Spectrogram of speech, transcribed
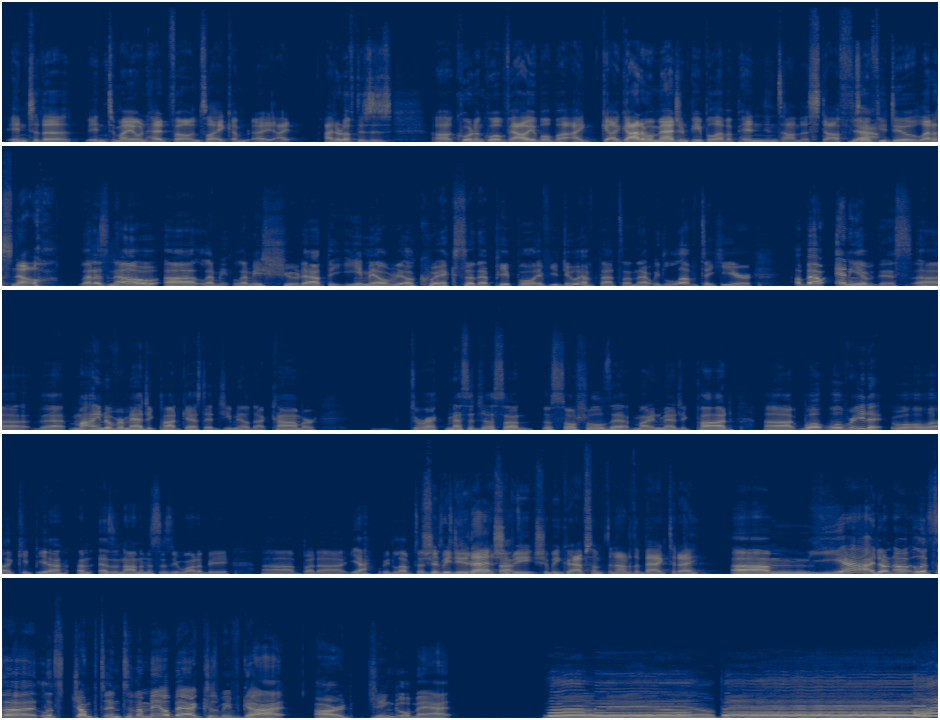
into the into my own headphones. Like I'm, I, I I don't know if this is uh, quote unquote valuable, but I I got to imagine people have opinions on this stuff. So Yeah. if you do, let us know. Let us know. Uh, let me let me shoot out the email real quick so that people, if you do have thoughts on that, we'd love to hear about any of this. Uh, that mindovermagicpodcast at gmail.com or direct message us on the socials at mindmagicpod. Uh, we'll we'll read it. We'll uh, keep you an, as anonymous as you want to be. Uh, but uh, yeah, we'd love to. Should just we do hear that? Should we should we grab something out of the bag today? Um. Yeah. I don't know. Let's uh. Let's jump into the mailbag because we've got our jingle, Mat. The mailbag.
